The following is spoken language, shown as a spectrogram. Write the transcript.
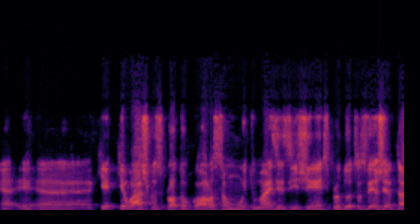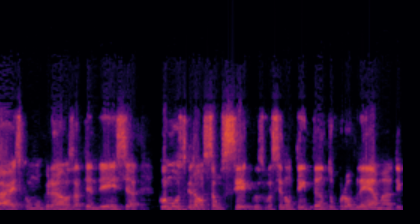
É, é, que, que, eu acho que os protocolos são muito mais exigentes. Produtos vegetais, como grãos, a tendência, como os grãos são secos, você não tem tanto problema de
